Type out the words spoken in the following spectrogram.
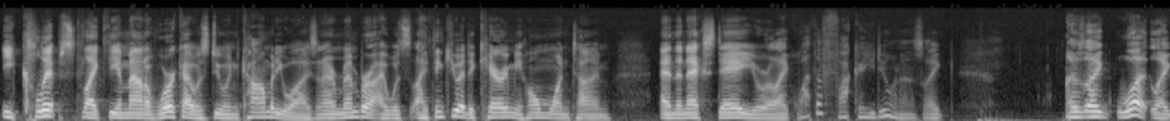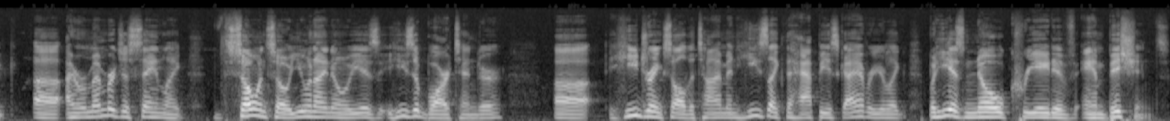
eclipsed like the amount of work I was doing comedy wise. And I remember I was I think you had to carry me home one time and the next day you were like, What the fuck are you doing? I was like I was like, What? Like uh, I remember just saying like so and so, you and I know who he is, he's a bartender. Uh, he drinks all the time and he's like the happiest guy ever. You're like, but he has no creative ambitions.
